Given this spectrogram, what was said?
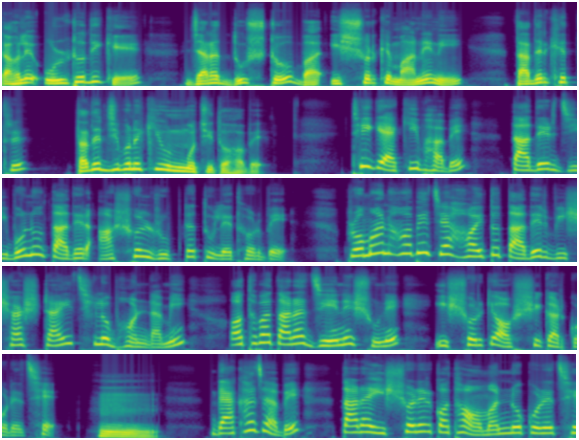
তাহলে উল্টো দিকে যারা দুষ্ট বা ঈশ্বরকে মানেনি তাদের ক্ষেত্রে তাদের জীবনে কি উন্মোচিত হবে? ঠিক একইভাবে তাদের জীবনও তাদের আসল রূপটা তুলে ধরবে। প্রমাণ হবে যে হয়তো তাদের বিশ্বাসটাই ছিল ভণ্ডামি অথবা তারা জেনে শুনে ঈশ্বরকে অস্বীকার করেছে। হুম। দেখা যাবে তারা ঈশ্বরের কথা অমান্য করেছে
